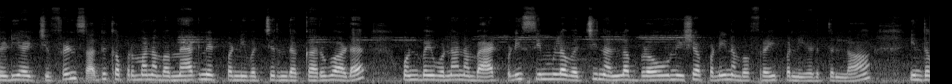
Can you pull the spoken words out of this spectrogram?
ரெடி ஆயிடுச்சு ஃப்ரெண்ட்ஸ் அதுக்கப்புறமா நம்ம மேக்னேட் பண்ணி வச்சுருந்த கருவாடை ஒன் பை ஒன்னாக நம்ம ஆட் பண்ணி சிம்மில் வச்சு நல்லா ப்ரௌனிஷாக பண்ணி நம்ம ஃப்ரை பண்ணி எடுத்துடலாம். இந்த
